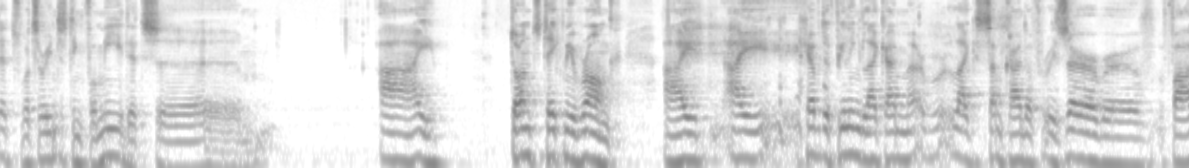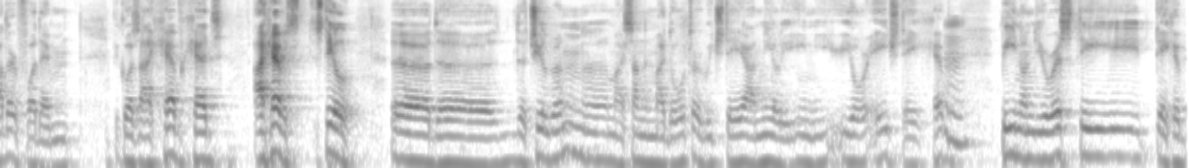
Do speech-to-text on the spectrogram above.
that's what's very interesting for me. That's uh, i don't take me wrong I I have the feeling like I'm uh, like some kind of reserve uh, father for them because I have had, I have still uh, the the children, uh, my son and my daughter, which they are nearly in your age. They have mm. been on university. They have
